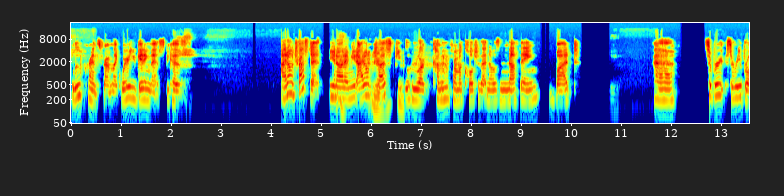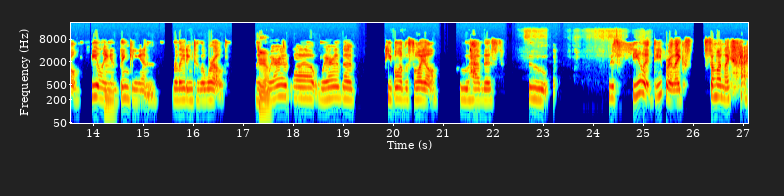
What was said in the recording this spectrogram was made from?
blueprints from? Like where are you getting this? Because I don't trust it. You know what I mean? I don't yeah. trust people who are coming from a culture that knows nothing but uh, cere- cerebral feeling mm. and thinking and relating to the world. Like yeah. where are the where are the people of the soil who have this who who just feel it deeper? Like someone like I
